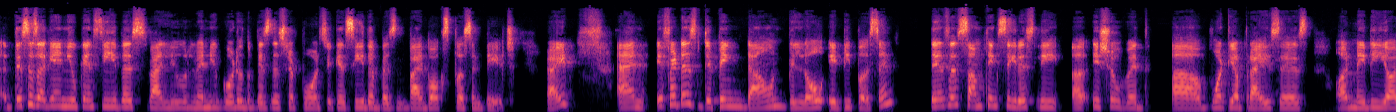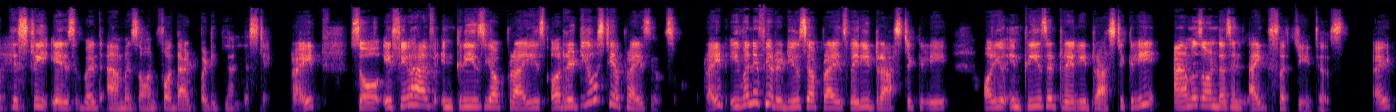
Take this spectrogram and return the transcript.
uh, this is again, you can see this value when you go to the business reports. You can see the business buy box percentage, right? And if it is dipping down below 80%, there's a something seriously uh, issue with uh, what your price is or maybe your history is with amazon for that particular listing right? So if you have increased your price or reduced your price also right? Even if you reduce your price very drastically or you increase it really drastically amazon doesn't like such changes right?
